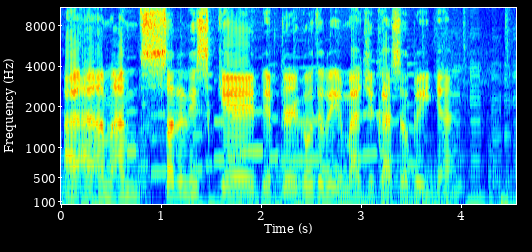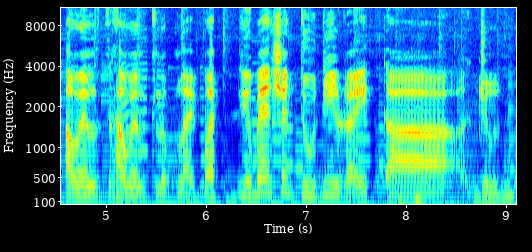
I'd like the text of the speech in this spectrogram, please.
I, I, I'm I'm suddenly scared if they're going to reimagine Castlevania. How will how will it look like? But you mentioned 2D, right, uh, June?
